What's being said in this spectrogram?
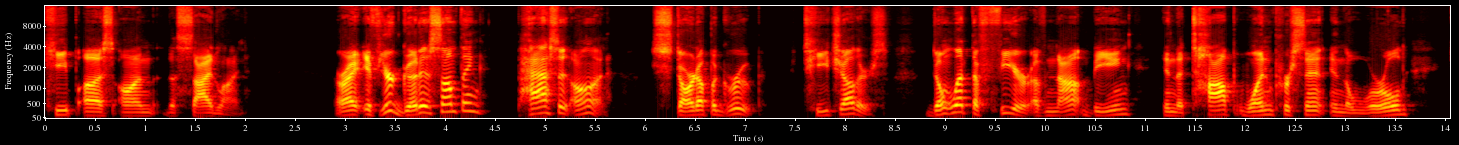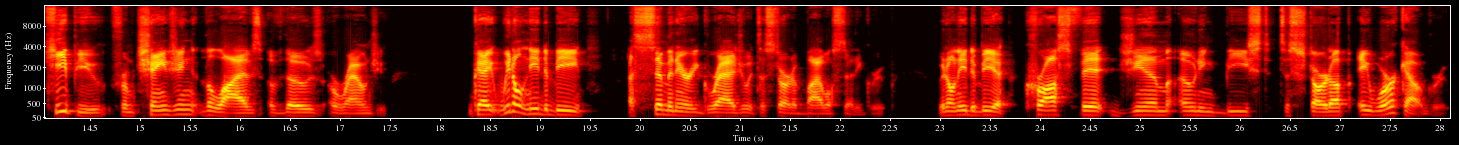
keep us on the sideline. All right. If you're good at something, pass it on. Start up a group, teach others. Don't let the fear of not being in the top 1% in the world keep you from changing the lives of those around you. Okay, we don't need to be a seminary graduate to start a Bible study group. We don't need to be a CrossFit gym owning beast to start up a workout group.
